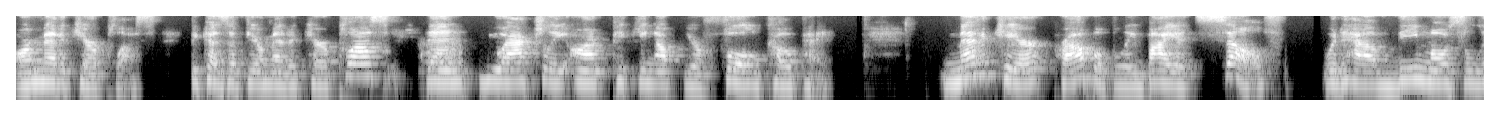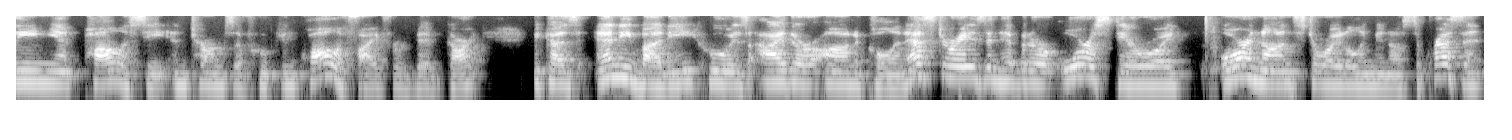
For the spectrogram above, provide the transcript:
or Medicare Plus, because if you're Medicare Plus, then you actually aren't picking up your full copay. Medicare probably by itself would have the most lenient policy in terms of who can qualify for Vyvgart, because anybody who is either on a cholinesterase inhibitor or a steroid or a non-steroidal immunosuppressant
